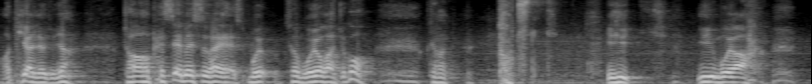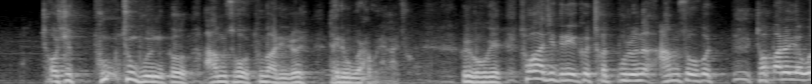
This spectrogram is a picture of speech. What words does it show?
어떻게 알려주냐. 저 베세메스가에 모여, 저 모여가지고 그냥 더, 주- 이, 이 뭐야. 젖이 붕퉁 부은 그 암소 두 마리를 데려오라고 그래가지고. 그리고 거기 송아지들이 그 젖 부르는 암소 그 젖 바르려고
